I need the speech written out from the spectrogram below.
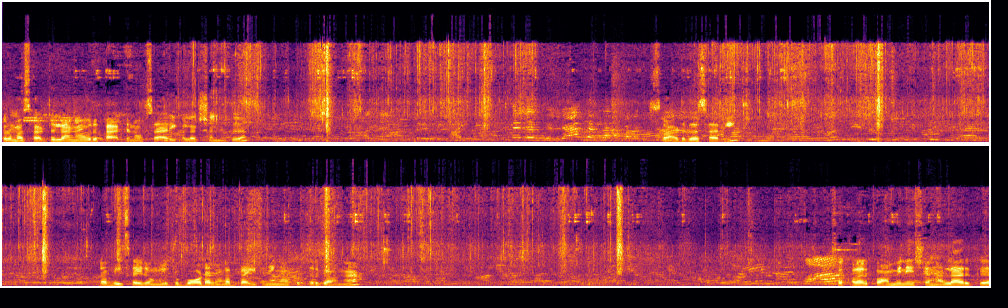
ரொம்ப சட்டிலான ஒரு பேட்டர்ன் ஆஃப் சாரி கலெக்ஷன் இது. ஸோ அடுத்த சாரி டபுள் சைடு உங்களுக்கு பார்டர் நல்லா பிரைட்டனிங்காக கொடுத்துருக்காங்க. ஸோ கலர் காம்பினேஷன் நல்லா இருக்கு.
